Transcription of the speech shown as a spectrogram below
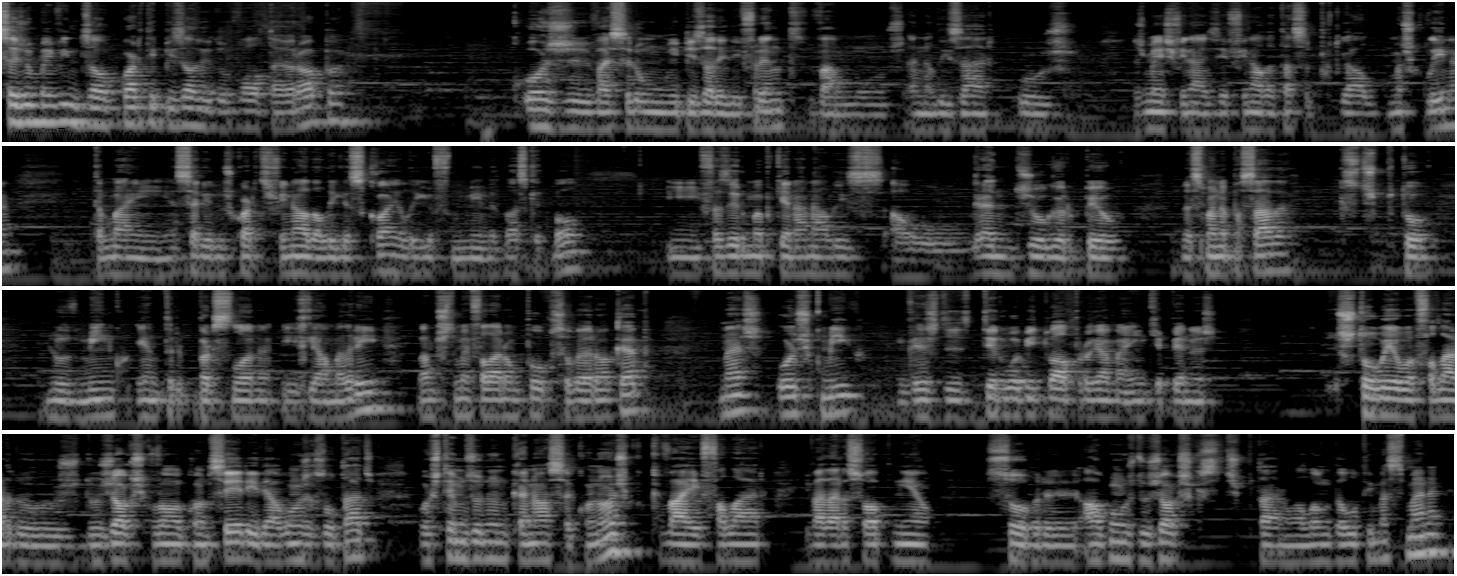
Sejam bem-vindos ao quarto episódio do Volta à Europa. Hoje vai ser um episódio diferente. Vamos analisar os, as meias finais e a final da Taça Portugal masculina, também a série dos quartos de final da Liga Sequoia, a Liga Feminina de Basquetebol, e fazer uma pequena análise ao grande jogo europeu da semana passada, que se disputou no domingo entre Barcelona e Real Madrid. Vamos também falar um pouco sobre a Eurocup, mas hoje comigo em vez de ter o habitual programa em que apenas estou eu a falar dos, dos jogos que vão acontecer e de alguns resultados, hoje temos o Nuno Canossa connosco, que vai falar e vai dar a sua opinião sobre alguns dos jogos que se disputaram ao longo da última semana.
